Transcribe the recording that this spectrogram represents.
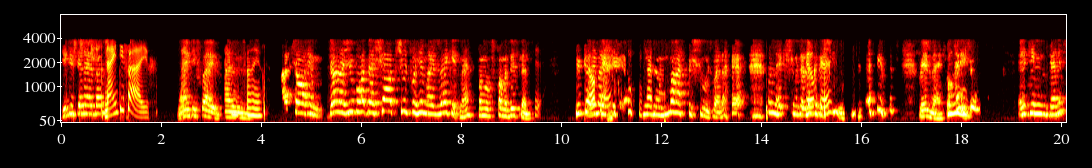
Did you say 95? 95. 95. And I saw him. Donna, you bought that sharp shoes for him. I like it, man, from a, from a distance. Yeah. You tell him Okay. I, he has a master shoes, man. I like shoes. I look at the shoes. it was really nice. Okay, so anything, Dennis,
